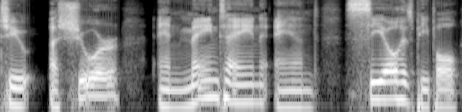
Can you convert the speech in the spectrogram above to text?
to assure and maintain and seal his people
